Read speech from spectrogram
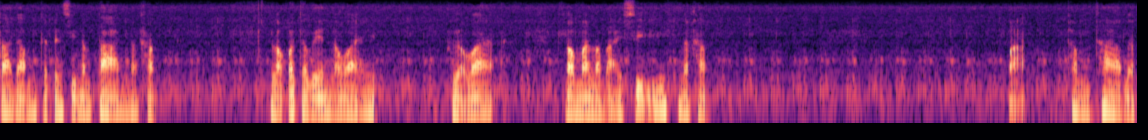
ตาดำจะเป็นสีน้ำตาลนะครับ เราก็จะเว้นเอาไว้เพื่อว่าเรามาระบายสีนะครับ ปากทำท่าแบบ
